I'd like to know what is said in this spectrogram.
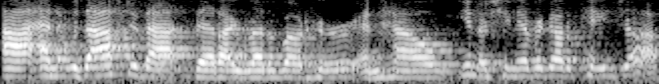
Uh, and it was after that that I read about her and how, you know, she never got a paid job.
